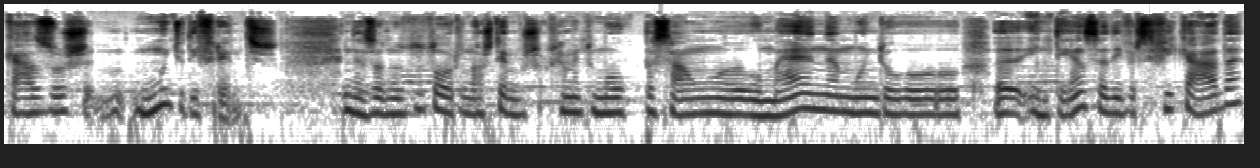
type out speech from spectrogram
casos muito diferentes. Na zona do Douro nós temos realmente uma ocupação uh, humana muito uh, intensa, diversificada,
